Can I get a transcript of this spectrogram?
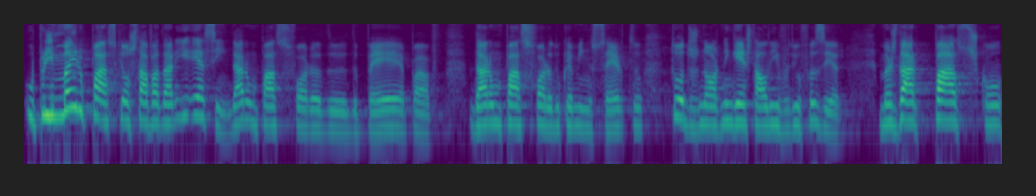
o primeiro passo que ele estava a dar, e é assim, dar um passo fora de, de pé, pá, dar um passo fora do caminho certo, todos nós, ninguém está livre de o fazer. Mas dar passos com,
